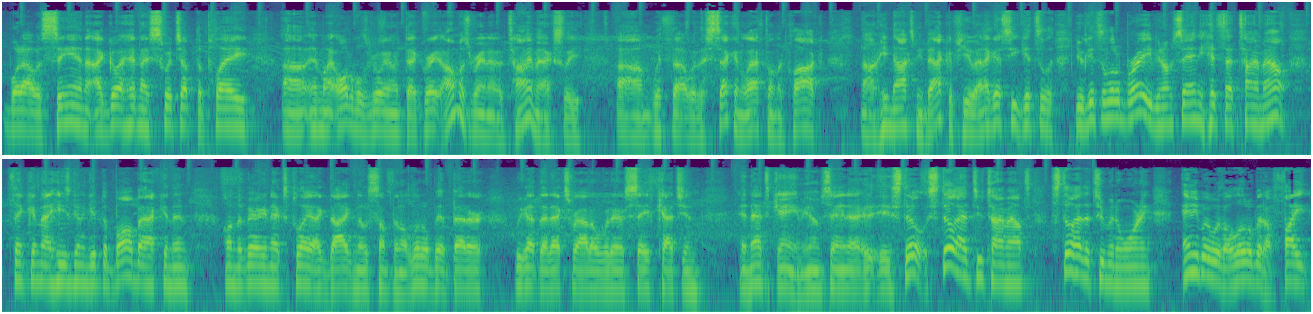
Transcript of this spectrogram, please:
what I was seeing. I go ahead and I switch up the play, uh, and my audibles really aren't that great. I almost ran out of time actually um, with uh, with a second left on the clock. Uh, he knocks me back a few, and I guess he gets a he gets a little brave. You know what I'm saying? He hits that timeout, thinking that he's going to get the ball back, and then on the very next play, I diagnose something a little bit better. We got that X route over there, safe catching. And that's game. You know what I'm saying? It, still still had two timeouts, still had the two minute warning. Anybody with a little bit of fight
